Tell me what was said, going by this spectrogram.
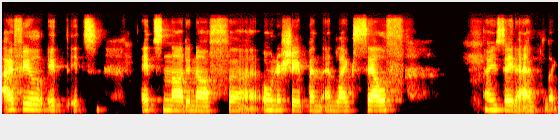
I feel it it's it's not enough uh, ownership and and like self how you say that like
